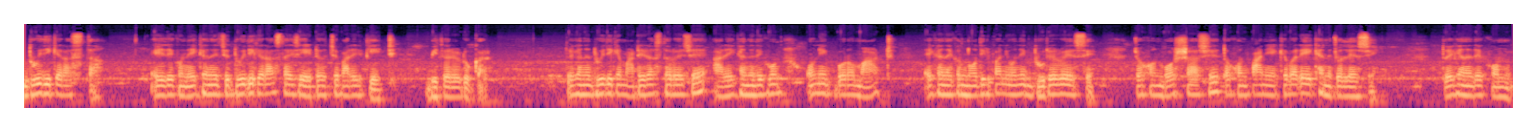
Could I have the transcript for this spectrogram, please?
দুই দিকে রাস্তা। এই দেখুন এখানে যে দুই দিকে রাস্তা আছে, এটা হচ্ছে বাড়ির গেট, ভিতরে ঢোকার। তো এখানে দুই দিকে মাটির রাস্তা রয়েছে, আর এখানে দেখুন অনেক বড় মাঠ। এখানে এখন নদীর পানি অনেক দূরে রয়েছে। যখন বর্ষা আসে, তখন পানি একেবারে এখানে চলে আসে। তো এখানে দেখুন,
